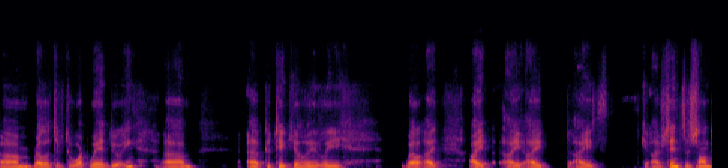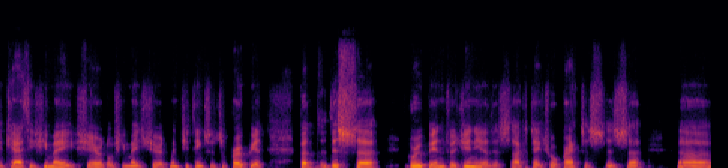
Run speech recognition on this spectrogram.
um, relative to what we're doing. Um, uh, particularly, well, I, I, I, I, I, I've sent this on to Kathy. She may share it or she may share it when she thinks it's appropriate. But this uh, group in Virginia, this architectural practice, is uh, uh,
